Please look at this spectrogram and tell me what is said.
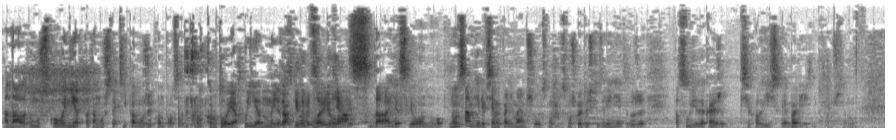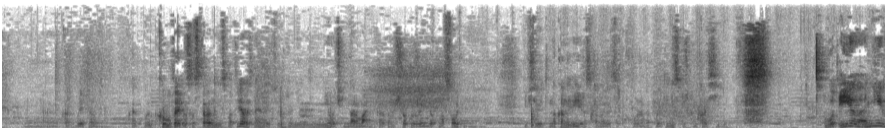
аналога мужского нет, потому что типа мужик он просто кру- крутой, охуенный, И как бы ловелас, да, если он, вот. ну на самом деле все мы понимаем, что с, муж- с мужской точки зрения это тоже по сути такая же психологическая болезнь, потому что ну, э, как бы это как бы круто это со стороны не смотрелось, наверное, все это не, не очень нормально, когда там счет уже идет на сотню, и, все это на конвейер становится похоже какой-то не слишком красивый. Вот, и они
